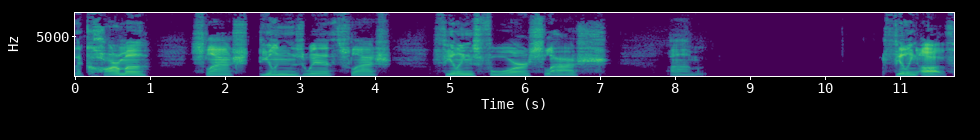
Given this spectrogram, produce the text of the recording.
the karma slash dealings with slash feelings for slash um, feeling of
